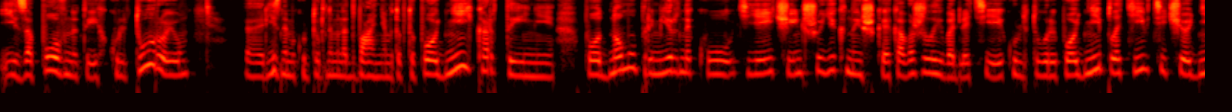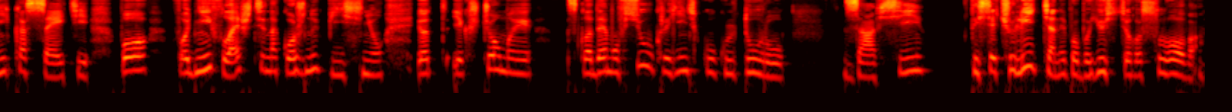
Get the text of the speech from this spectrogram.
і заповнити їх культурою. Е, різними культурними надбаннями, тобто по одній картині, по одному примірнику тієї чи іншої книжки, яка важлива для цієї культури, по одній платівці чи одній касеті, по одній флешці на кожну пісню. І от якщо ми складемо всю українську культуру за всі тисячоліття, не побоюсь цього слова,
